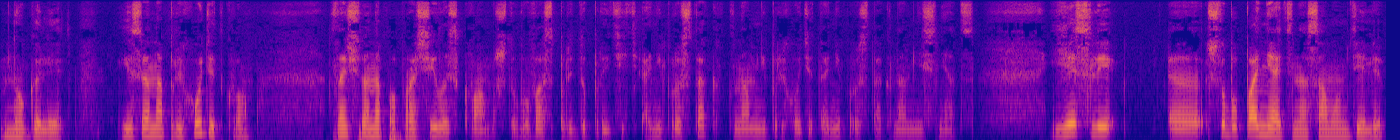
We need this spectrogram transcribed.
много лет – если она приходит к вам, значит, она попросилась к вам, чтобы вас предупредить. Они просто так к нам не приходят, они просто так к нам не снятся. Если, э, чтобы понять на самом деле,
